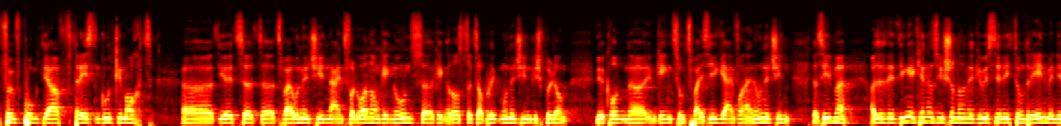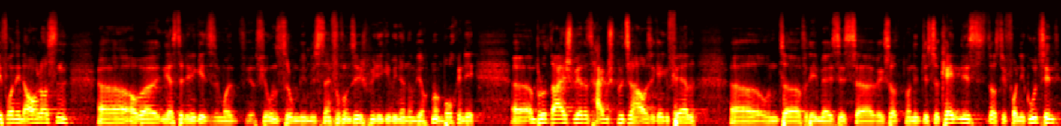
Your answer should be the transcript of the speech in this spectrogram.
fünf Punkte auf Dresden gut gemacht, die jetzt äh, zwei Unentschieden, eins verloren haben gegen uns, äh, gegen Rostock, Saarbrücken Unentschieden gespielt haben. Wir konnten im Gegenzug zwei Siege, einfach einen Unentschieden. Da sieht man, also die Dinge können sich schon in eine gewisse Richtung drehen, wenn die vorne nachlassen. Aber in erster Linie geht es mal für uns darum, wir müssen einfach unsere Spiele gewinnen und wir haben am Wochenende ein brutal schweres Heimspiel zu Hause gegen Ferl. Und von dem her ist es, wie gesagt, man nimmt es zur Kenntnis, dass die vorne gut sind.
